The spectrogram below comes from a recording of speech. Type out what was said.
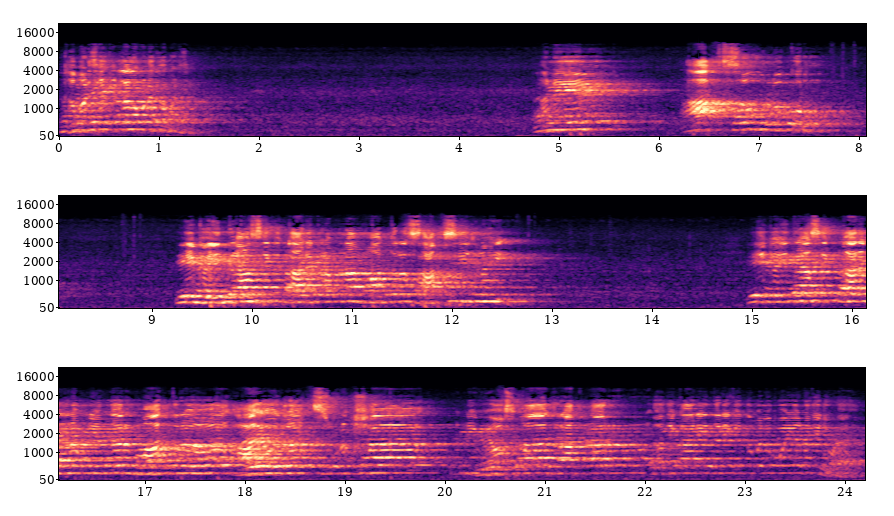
ખબર છે કેટલા લોકોને ખબર છે અને આપ સૌ લોકો એક ઐતિહાસિક કાર્યક્રમના માત્ર સાક્ષી જ નહીં એક ઐતિહાસિક કાર્યક્રમની અંદર માત્ર આયોજક સુરક્ષાની વ્યવસ્થા જ રાખનાર અધિકારી તરીકે તમે લોકો અહીંયા નથી જોડાયા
